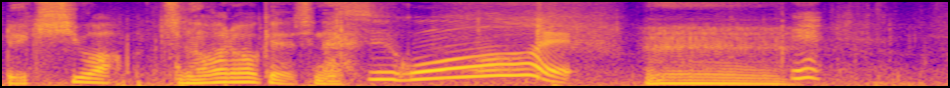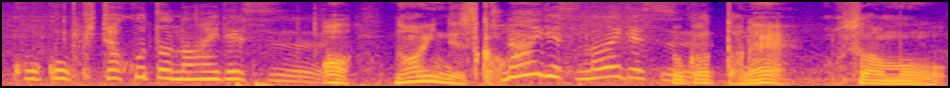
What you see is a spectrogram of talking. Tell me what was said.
歴史はつながるわけですね。すごーい。ええここ来たことないです。あないんですか？ないですないです。よかったね。それはも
